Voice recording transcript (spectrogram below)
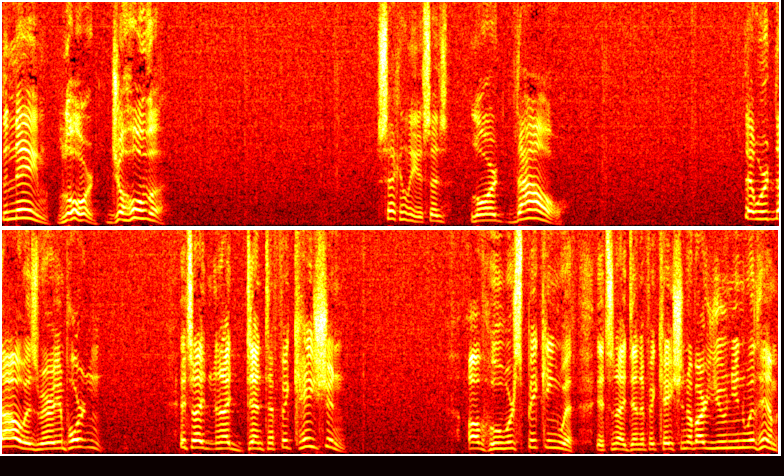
The name, Lord, Jehovah. Secondly, it says, Lord, thou. That word thou is very important. It's an identification of who we're speaking with, it's an identification of our union with Him.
